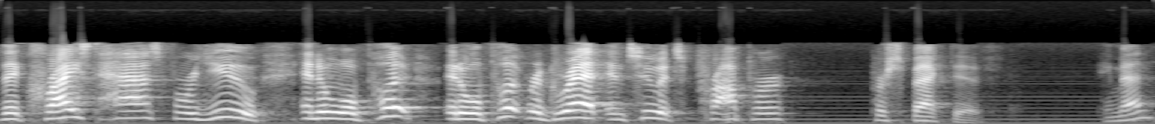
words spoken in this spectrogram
that Christ has for you, and it will put, it will put regret into its proper perspective. Amen?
